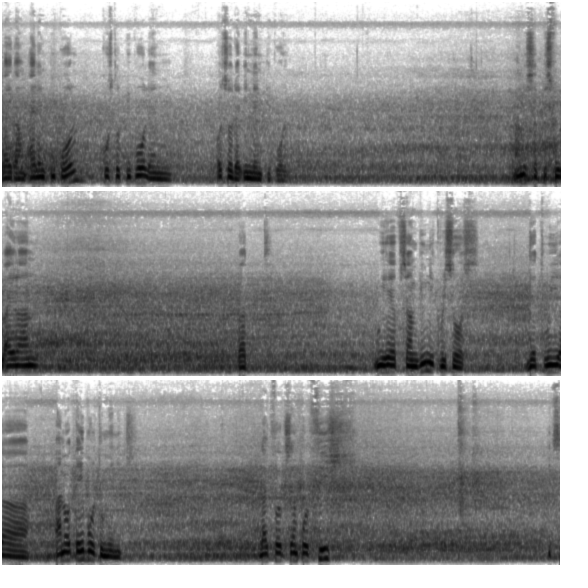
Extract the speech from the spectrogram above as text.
like um, island people, coastal people, and also the inland people. Manus is a peaceful island, but we have some unique resource that we are, are not able to manage. Like for example fish it's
